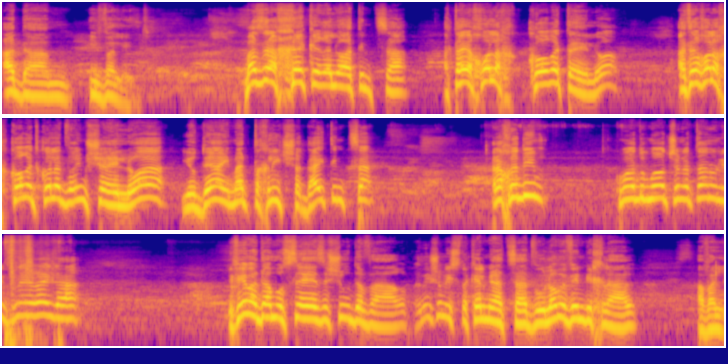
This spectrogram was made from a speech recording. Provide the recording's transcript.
אדם ייוולד. מה זה החקר אלוה תמצא? אתה יכול לחקור את האלוה? אתה יכול לחקור את כל הדברים שהאלוה יודע אם עד תכלית שדי תמצא? אנחנו יודעים, כמו הדוגמאות שנתנו לפני רגע, לפעמים אדם עושה איזשהו דבר, ומישהו מסתכל מהצד והוא לא מבין בכלל, אבל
